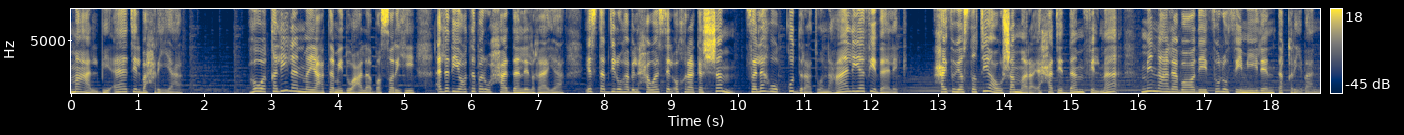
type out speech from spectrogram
مع البيئات البحرية. هو قليلا ما يعتمد على بصره الذي يعتبر حادا للغاية. يستبدلها بالحواس الأخرى كالشم فله قدرة عالية في ذلك حيث يستطيع شم رائحة الدم في الماء من على بعد ثلث ميل تقريبا.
